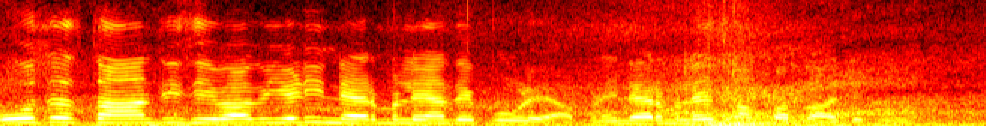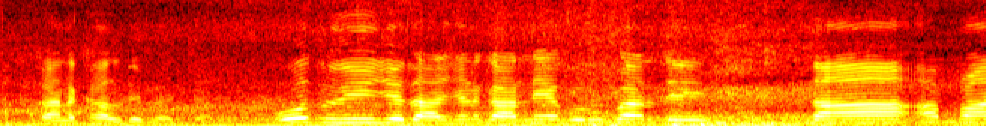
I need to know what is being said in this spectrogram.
ਉਸ ਸਥਾਨ ਦੀ ਸੇਵਾ ਵੀ ਜਿਹੜੀ ਨਿਰਮਲਿਆਂ ਦੇ ਕੋਲ ਆ, ਆਪਣੇ ਨਿਰਮਲੇ ਸੰਪਰਦਾਇ ਦੇ ਕੋਲ, ਕਨਖਲ ਦੇ ਵਿੱਚ। ਉਹ ਤੁਸੀਂ ਜੇ ਦਰਸ਼ਨ ਕਰਨੇ ਆ ਗੁਰੂ ਘਰ ਦੇ, ਤਾਂ ਆਪਾਂ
